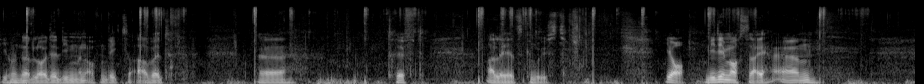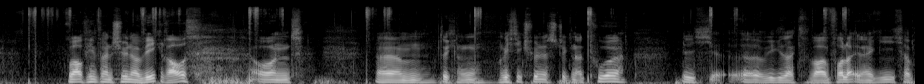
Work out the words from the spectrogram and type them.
die 100 Leute, die man auf dem Weg zur Arbeit äh, trifft, alle jetzt grüßt. Ja, wie dem auch sei. Ähm, war auf jeden Fall ein schöner Weg raus und ähm, durch ein richtig schönes Stück Natur. Ich, äh, wie gesagt, war voller Energie. Ich habe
